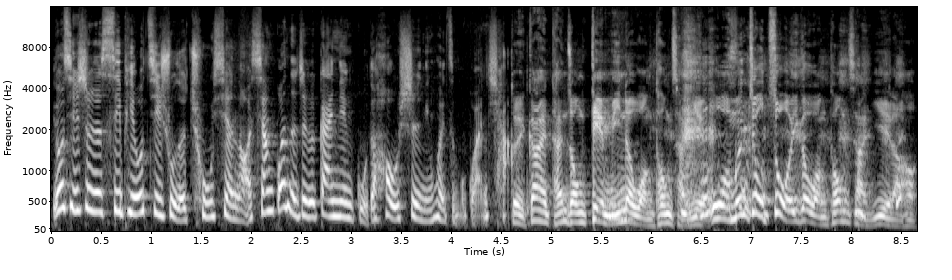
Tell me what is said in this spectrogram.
尤其是 CPU 技术的出现了，相关的这个概念股的后市，您会怎么观察？对，刚才谭总点名了网通产业，我们就做一个网通产业了哈。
